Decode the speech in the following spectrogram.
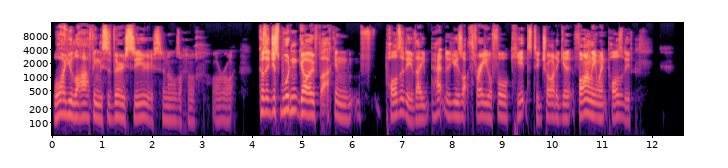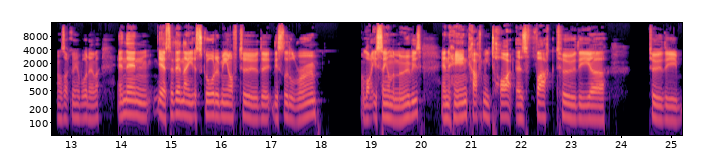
why are you laughing? This is very serious. And I was like, oh, all right. Because it just wouldn't go fucking positive. They had to use like three or four kits to try to get it. Finally, it went positive. I was like, yeah, whatever. And then, yeah, so then they escorted me off to the this little room, like you see on the movies and handcuffed me tight as fuck to the uh, to the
